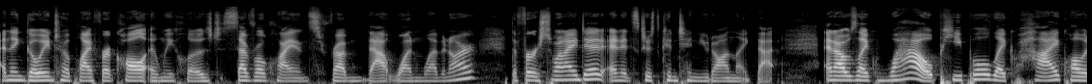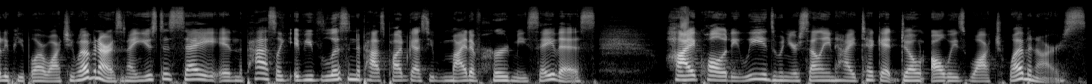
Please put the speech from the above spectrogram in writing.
and then going to apply for a call. And we closed several clients from that one webinar, the first one I did. And it's just continued on like that. And I was like, wow, people like high quality people are watching webinars. And I used to say in the past, like if you've listened to past podcasts, you might have heard me say this high quality leads when you're selling high ticket don't always watch webinars.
